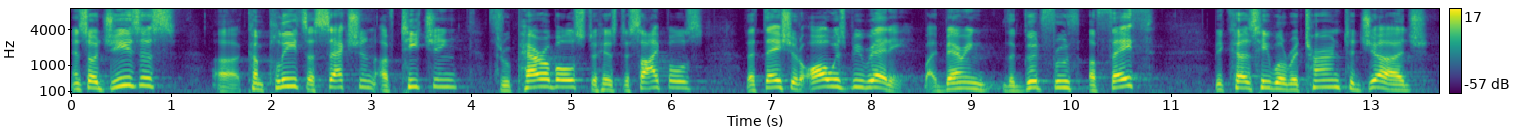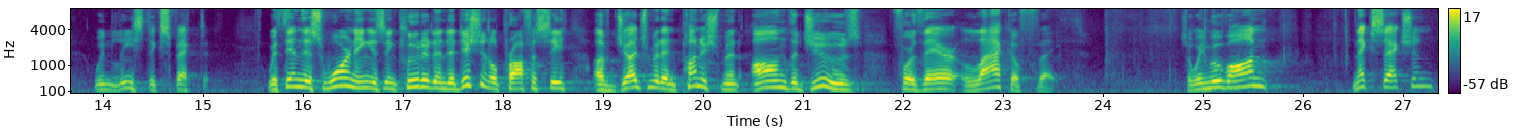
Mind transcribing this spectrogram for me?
And so Jesus uh, completes a section of teaching through parables to His disciples that they should always be ready by bearing the good fruit of faith because He will return to judge when least expected. Within this warning is included an additional prophecy of judgment and punishment on the Jews for their lack of faith. So we move on Next section.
